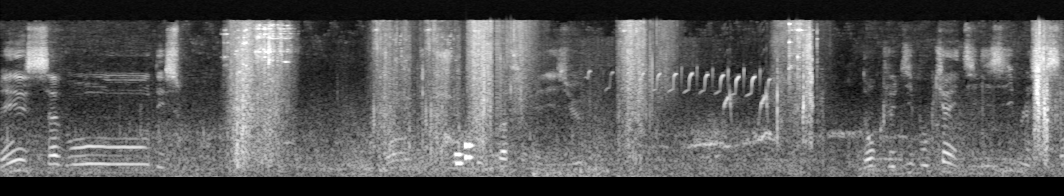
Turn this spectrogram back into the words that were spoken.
Mais ça vaut des sous. Donc, je peux pas fermer les yeux. Donc, le dit bouquin est illisible, c'est ça?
